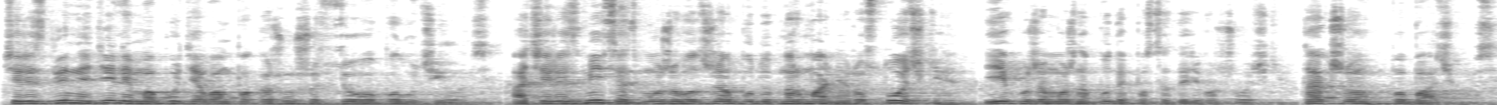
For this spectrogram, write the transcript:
Через дві неділі, мабуть, я вам покажу, що з цього вийшло. А через місяць, може, вже будуть нормальні росточки, і їх вже можна буде посадити в горшочки. Так що побачимось.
